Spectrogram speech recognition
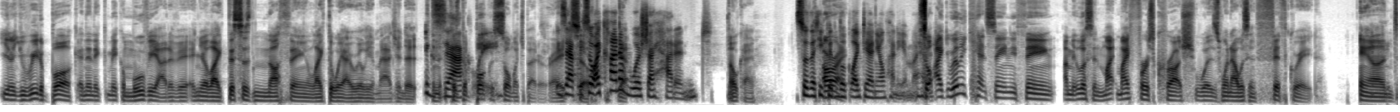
you know you read a book and then they make a movie out of it, and you're like, this is nothing like the way I really imagined it. Exactly. 'cause the book is so much better, right? Exactly. So, I kind of yeah. wish I hadn't okay. So that he could right. look like Daniel Henney in my head. So I really can't say anything. I mean, listen, my, my first crush was when I was in fifth grade, and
